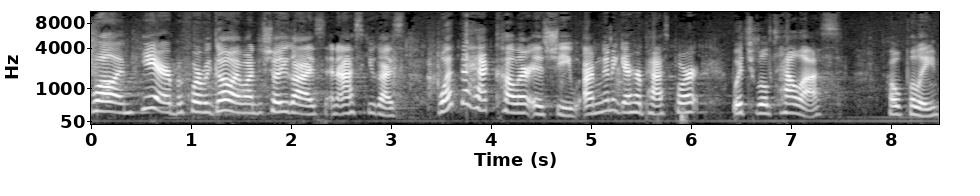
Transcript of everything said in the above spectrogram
while I'm here, before we go, I wanted to show you guys and ask you guys, what the heck color is she? I'm gonna get her passport, which will tell us, hopefully.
